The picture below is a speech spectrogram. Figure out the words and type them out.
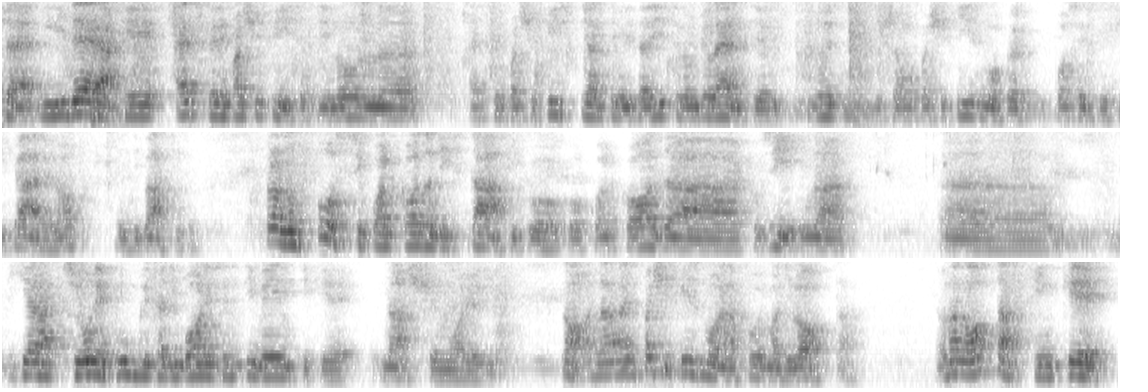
cioè l'idea che essere pacifisti, non essere pacifisti, antimilitaristi, non violenti, noi diciamo pacifismo per un po' semplificare no? il dibattito, però non fosse qualcosa di statico o qualcosa così, una... Uh, dichiarazione pubblica di buoni sentimenti che nasce e muore lì. No, la, il pacifismo è una forma di lotta, è una lotta affinché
